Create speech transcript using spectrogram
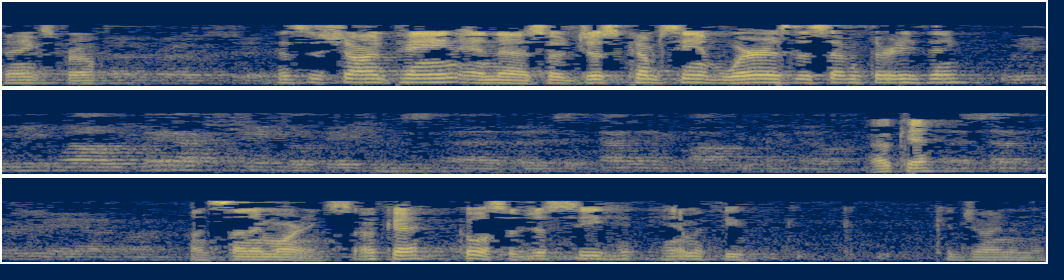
Thanks, bro. This is Sean Payne, and uh, so just come see him. Where is the 7:30 thing? We, we, well, we may have to change locations, uh, but it's at Abilene Coffee right now Okay, at 7:30 a.m. on on Sunday mornings. Okay, cool. So just see him if you could join in there.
